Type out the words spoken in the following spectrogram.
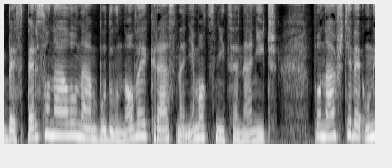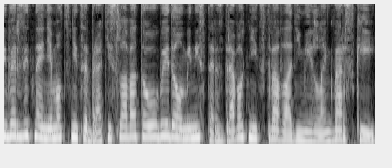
Bez personálu nám budú nové krásne nemocnice na nič. Po návšteve Univerzitnej nemocnice Bratislava to uviedol minister zdravotníctva Vladimír Lengvarský.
